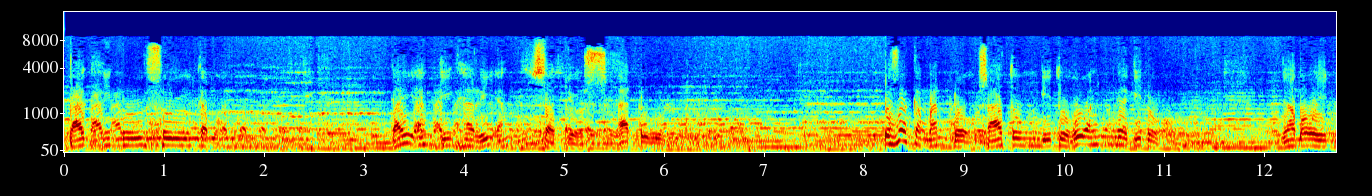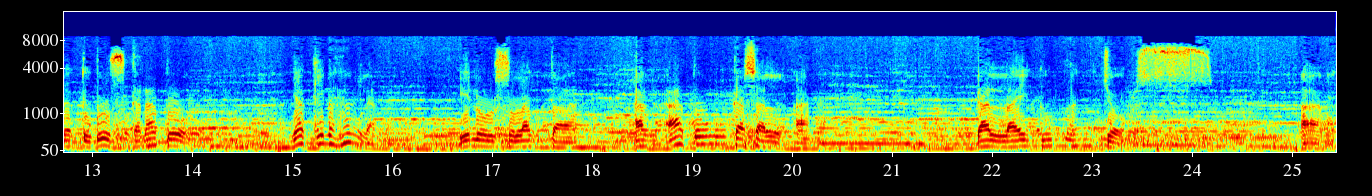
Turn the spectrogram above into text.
Taghinulsul kamo. Kay ang gingharian sa Dios aduol. Usa ka mando sa atong gituhuan nga Ginoo nga mao'y nagtubos kanato nga kinahanglan inulsulanta ang atong kasalan dalaygon ang Diyos Amen.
